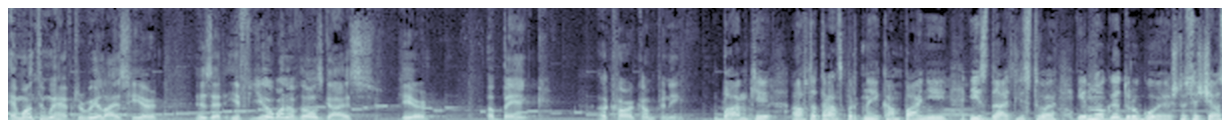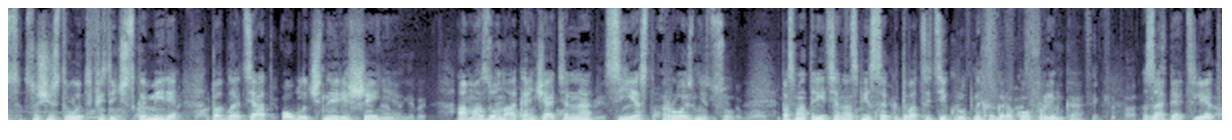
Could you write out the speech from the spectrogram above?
And one thing we have to realize here is that if you're one of those guys here, a bank, a car company, банки, автотранспортные компании, издательства и многое другое, что сейчас существует в физическом мире, поглотят облачные решения. Amazon окончательно съест розницу. Посмотрите на список 20 крупных игроков рынка. За пять лет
